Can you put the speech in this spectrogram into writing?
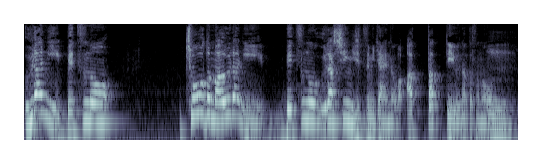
裏に別の、ちょうど真裏に別の裏真実みたいなのがあったっていう、なんかその、うん。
